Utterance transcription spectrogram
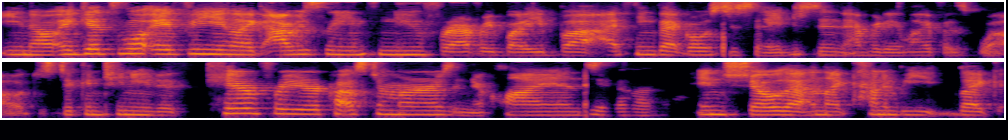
you know it gets a little iffy like obviously it's new for everybody but i think that goes to say just in everyday life as well just to continue to care for your customers and your clients yeah. and show that and like kind of be like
